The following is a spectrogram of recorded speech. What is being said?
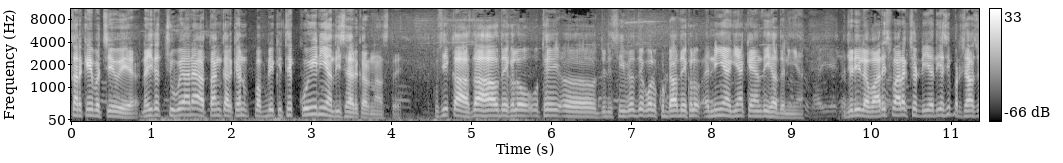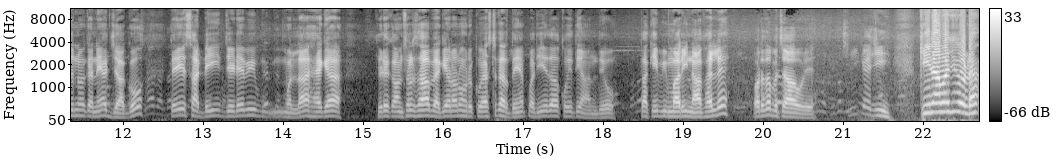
ਕਰਕੇ ਬੱਚੇ ਹੋਏ ਆ। ਨਹੀਂ ਤਾਂ ਚੂਹਿਆਂ ਨੇ ਆਤੰਕ ਕਰਕੇ ਹੁਣ ਪਬਲਿਕ ਇੱਥੇ ਕੋਈ ਨਹੀਂ ਆਂਦੀ ਸੈਰ ਕਰਨ ਵਾਸਤੇ। ਤੁਸੀਂ ਘਾਸ ਦਾ ਹਾਲ ਦੇਖ ਲਓ, ਉੱਥੇ ਜਿਹੜੀ ਸੀਵਰੇਜ ਦੇ ਕੋਲ ਖੁੱਡਾ ਦੇਖ ਲਓ, ਇੰਨੀਆਂ ਹੈਗੀਆਂ, ਕਹਿਣ ਦੀ ਹੱਦ ਨਹੀਂ ਆ। ਜਿਹੜੀ ਲਵਾਰਿਸ ਪਾਰਕ ਛੱਡੀ ਜਾਂਦੀ ਅਸੀਂ ਪ੍ਰਸ਼ਾਸਨ ਨੂੰ ਕਹਿੰਦੇ ਆ ਜਾਗੋ ਤੇ ਸਾਡੀ ਜਿਹੜੇ ਵੀ ਮੁਹੱਲਾ ਹੈਗਾ ਜਿਹੜੇ ਕਾਉਂਸਲ ਸਾਹਿਬ ਹੈਗੇ ਉਹਨਾਂ ਨੂੰ ਰਿਕੁਐਸਟ ਕਰਦੇ ਆ ਭਾਜੀ ਇਹਦਾ ਕੋਈ ਧਿਆਨ ਦਿਓ ਤਾਂ ਕਿ ਬਿਮਾਰੀ ਨਾ ਫੈਲੇ ਔਰ ਇਹਦਾ ਬਚਾਅ ਹੋਵੇ। ਠੀਕ ਹੈ ਜੀ। ਕੀ ਨਾਮ ਹੈ ਜੀ ਤੁਹਾਡਾ?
